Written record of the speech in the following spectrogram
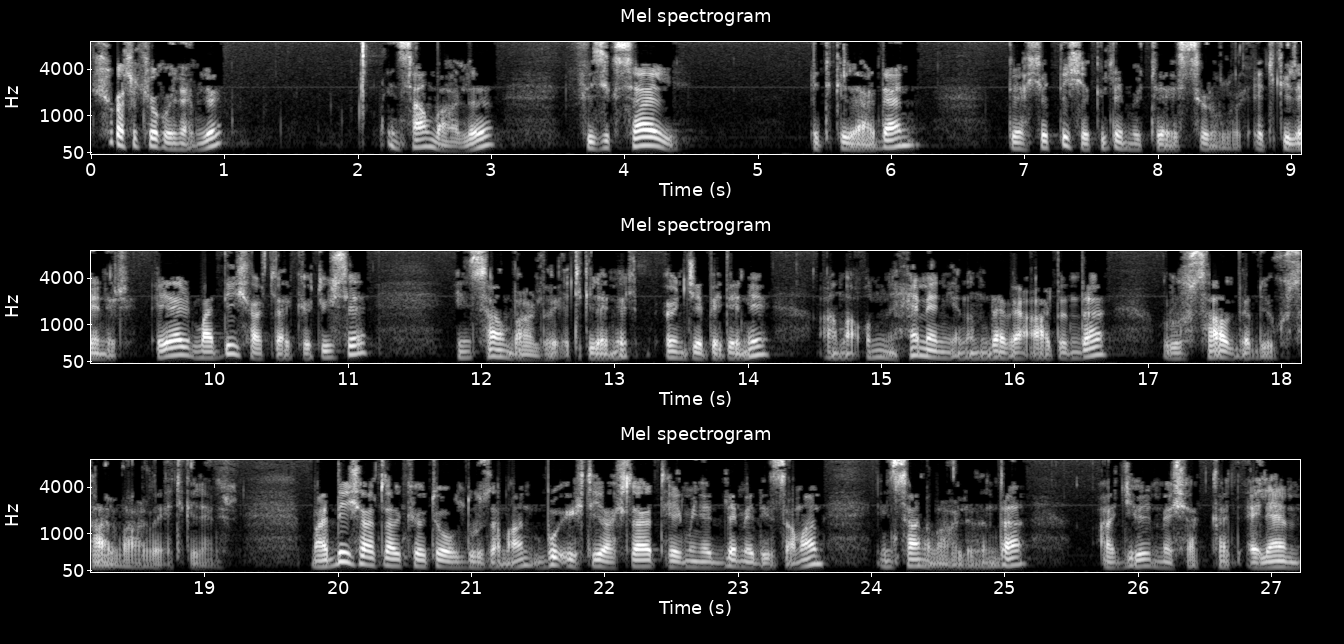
şurası çok önemli. İnsan varlığı fiziksel etkilerden dehşetli şekilde müteessir olur, etkilenir. Eğer maddi şartlar kötüyse insan varlığı etkilenir. Önce bedeni ama onun hemen yanında ve ardında ruhsal ve duygusal varlığı etkilenir. Maddi şartlar kötü olduğu zaman, bu ihtiyaçlar temin edilemediği zaman insan varlığında acı, meşakkat, elem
